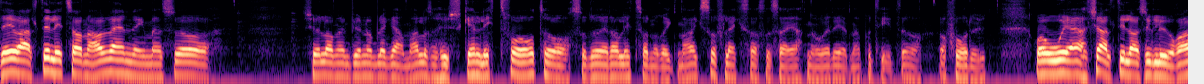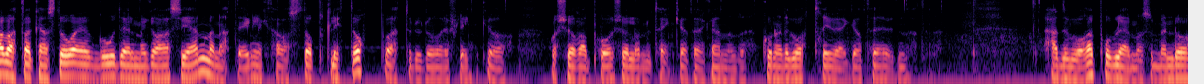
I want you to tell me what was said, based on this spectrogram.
det er jo alltid litt sånn avveining, men så selv om en begynner å bli gammel, så husker en litt fra år til år. Så da er det litt sånne ryggmargsreflekser som sier at nå er det gjerne på tide å, å, få det ut. Og jeg har ikke alltid latt seg lure av at det kan stå en god del med gress igjen, men at det egentlig har stoppet litt opp, og at du da er flink å, å kjøre på selv om du tenker at kan, kunne det gått tre uker til uten at det hadde vært et problem. Altså, men da,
